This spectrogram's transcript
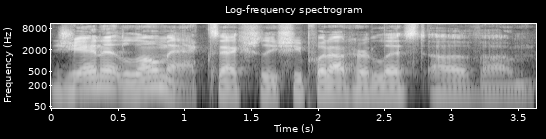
Janet Lomax actually she put out her list of um,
